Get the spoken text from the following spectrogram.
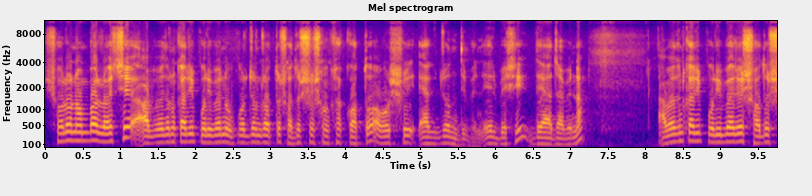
ষোলো নম্বর রয়েছে, আবেদনকারী পরিবারের উপার্জনরত সদস্য সংখ্যা কত? অবশ্যই একজন দিবেন, এর বেশি দেয়া যাবে না। আবেদনকারী পরিবারের সদস্য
